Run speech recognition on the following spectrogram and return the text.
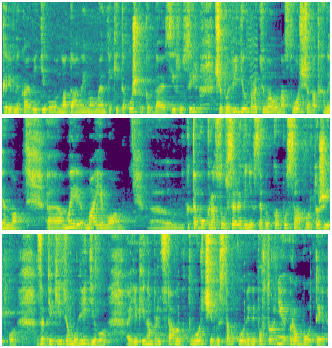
Керівника відділу на даний момент, який також прикладає всіх зусиль, щоб відділ працював у нас творчо, натхненно. Е, Ми маємо е, таку красу всередині в себе в корпусах, в гуртожитку, завдяки цьому відділу, е, який нам представив творчі, виставкові, неповторні роботи.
